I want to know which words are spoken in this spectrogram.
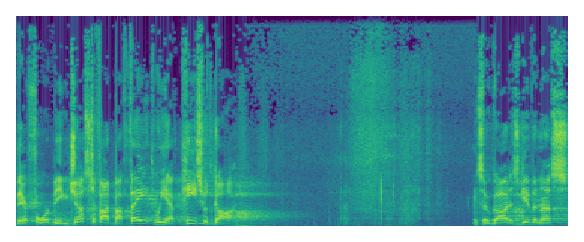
therefore being justified by faith, we have peace with God. And so God has given us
